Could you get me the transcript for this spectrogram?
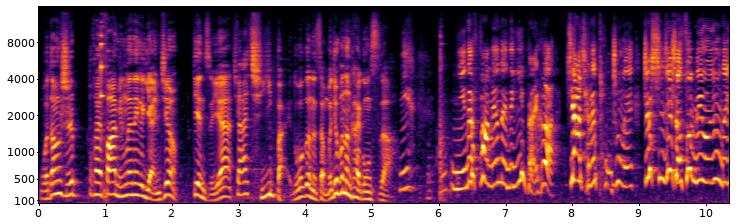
我当时不还发明了那个眼镜、电子烟，加起一百多个呢，怎么就不能开公司啊？你，你那发明的那一百个加起来统称为这世界上最没有用的一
